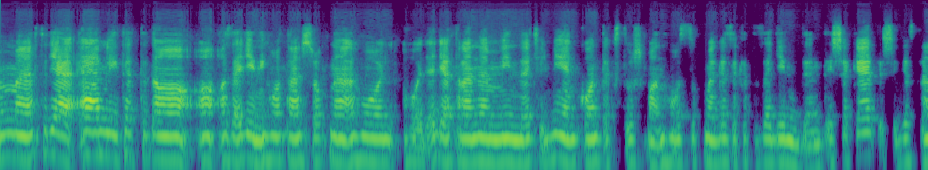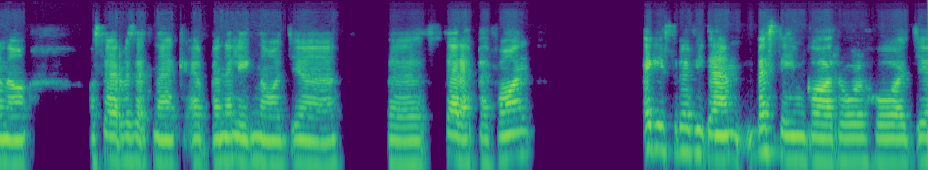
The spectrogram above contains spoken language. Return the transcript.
mert ugye említetted a, a, az egyéni hatásoknál, hogy, hogy egyáltalán nem mindegy, hogy milyen kontextusban hozzuk meg ezeket az egyéni döntéseket, és így aztán a, a szervezetnek ebben elég nagy szerepe van. Egész röviden beszéljünk arról, hogy,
